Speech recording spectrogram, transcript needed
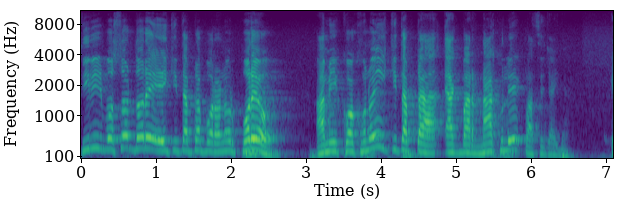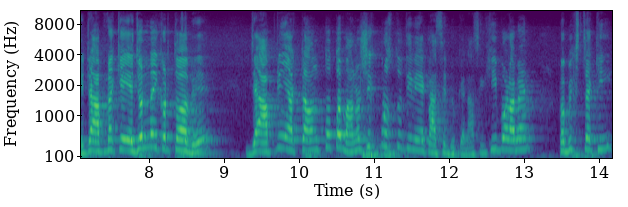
তিরিশ বছর ধরে এই কিতাবটা পড়ানোর পরেও আমি কখনোই কিতাবটা একবার না খুলে ক্লাসে যাই না। এটা আপনাকে এজন্যই করতে হবে যে আপনি একটা অন্তত মানসিক প্রস্তুতি নিয়ে ক্লাসে ঢুকেন। আজকে কি পড়াবেন? টপিক্সটা কি?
